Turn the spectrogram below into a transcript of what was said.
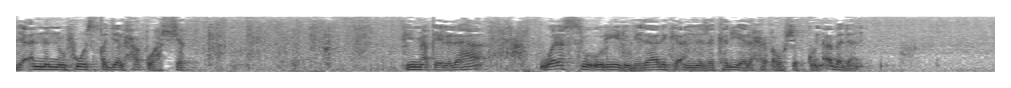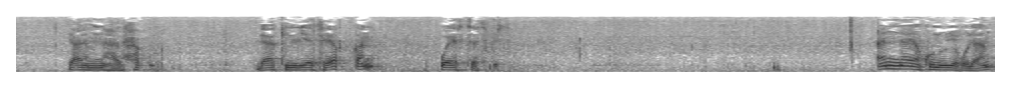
لأن النفوس قد يلحقها الشك فيما قيل لها ولست أريد بذلك أن زكريا لحقه شك أبدا. يعلم أن هذا حق لكن ليتيقن ويستثبت. أن يكون لي غلام.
